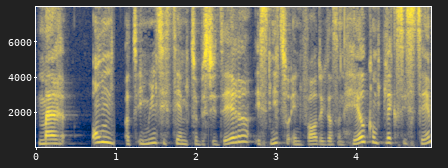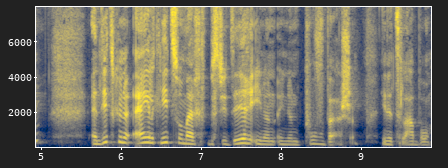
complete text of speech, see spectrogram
Maar om het immuunsysteem te bestuderen is niet zo eenvoudig. Dat is een heel complex systeem. En dit kunnen we eigenlijk niet zomaar bestuderen in een, in een proefbuisje, in het labo.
